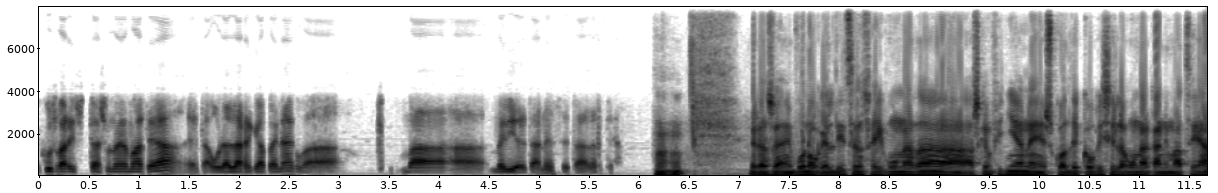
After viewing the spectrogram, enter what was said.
ikusgarriztasuna ematea, eta gura aldarrekapenak, ba, ba, medioetan ez, eta agertea. Uh Beraz, eh, bueno, gelditzen zaiguna da, azken finean, eh, eskualdeko bizilagunak animatzea,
